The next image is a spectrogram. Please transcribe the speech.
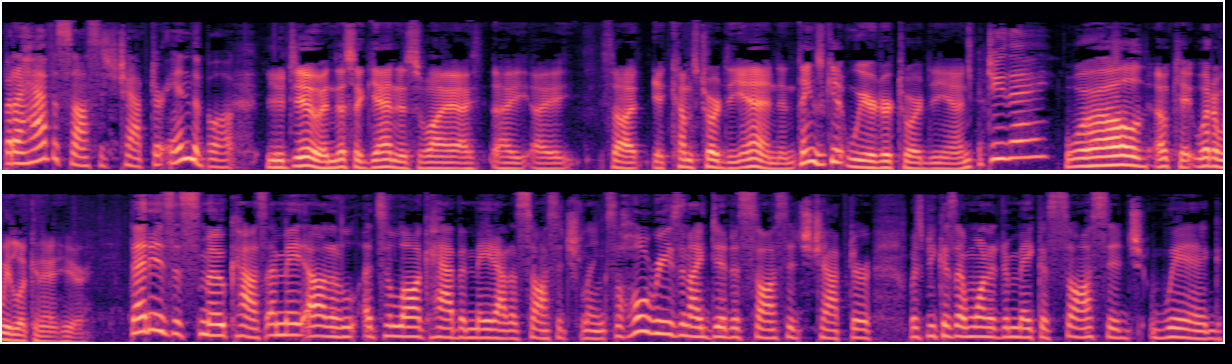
But I have a sausage chapter in the book. You do, and this again is why I, I I thought it comes toward the end, and things get weirder toward the end. Do they? Well, okay, what are we looking at here? That is a smokehouse. I made out of it's a log cabin made out of sausage links. The whole reason I did a sausage chapter was because I wanted to make a sausage wig,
